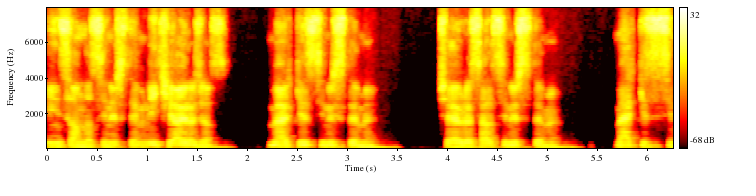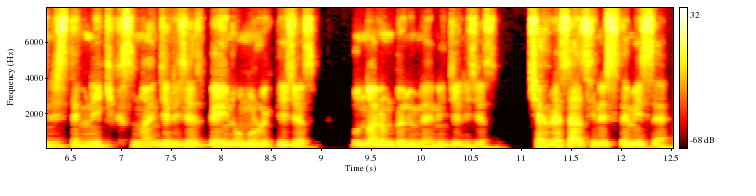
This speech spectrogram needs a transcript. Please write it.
İnsanda sinir sistemini ikiye ayıracağız. Merkez sinir sistemi, çevresel sinir sistemi. Merkezi sinir sistemini iki kısımda inceleyeceğiz. Beyin omurilik diyeceğiz. Bunların bölümlerini inceleyeceğiz. Çevresel sinir sistemi ise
